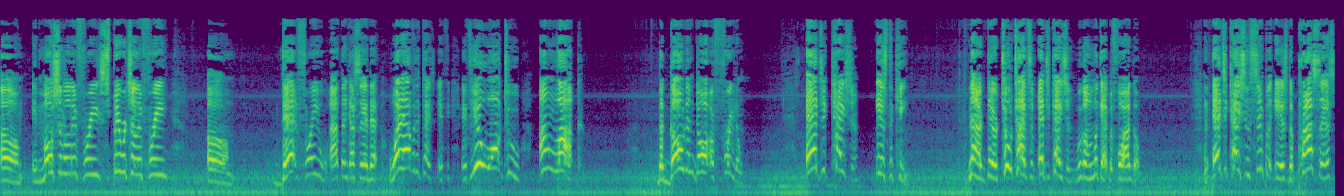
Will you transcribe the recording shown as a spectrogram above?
um, emotionally free, spiritually free, um, debt free, I think I said that. Whatever the case, if if you want to unlock the golden door of freedom. Education is the key. Now, there are two types of education we're going to look at before I go. And education simply is the process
